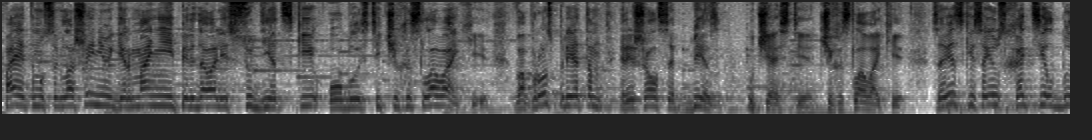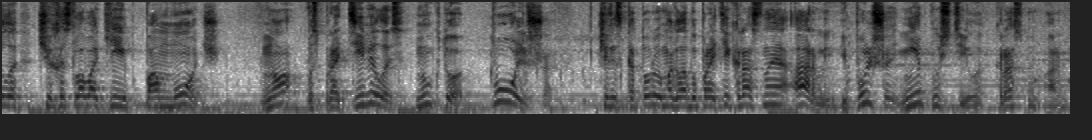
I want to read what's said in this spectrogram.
По этому соглашению Германии передавались судетские области Чехословакии. Вопрос при этом решался без участия Чехословакии. Советский Союз хотел было Чехословакии помочь, но воспротивилась, ну кто? Польша, через которую могла бы пройти Красная Армия. И Польша не пустила Красную Армию.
